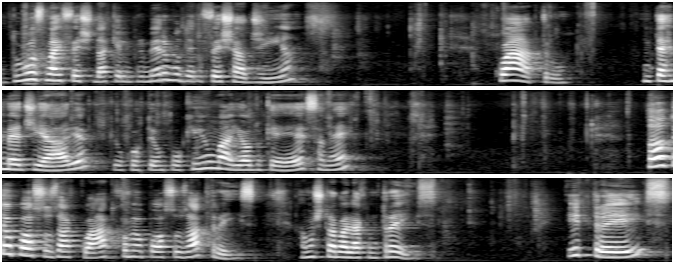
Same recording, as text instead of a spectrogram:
Duas mais fechadas, daquele primeiro modelo fechadinha. Quatro intermediária, que eu cortei um pouquinho maior do que essa, né? Tanto eu posso usar quatro, como eu posso usar três. Vamos trabalhar com três. E três.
